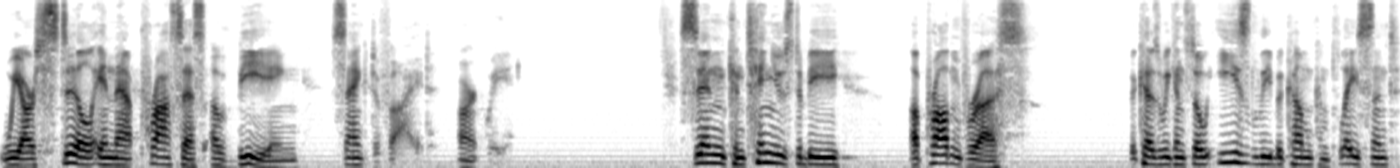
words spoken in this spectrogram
we are still in that process of being sanctified, aren't we? Sin continues to be a problem for us because we can so easily become complacent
